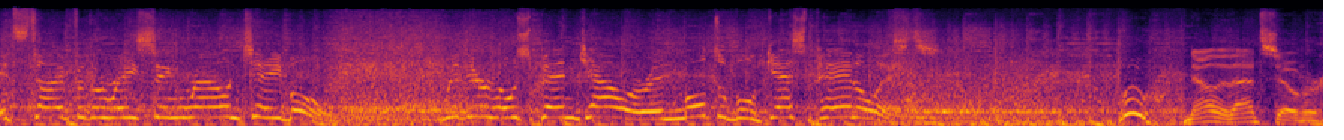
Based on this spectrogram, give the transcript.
It's time for the Racing Roundtable with your host Ben Cower and multiple guest panelists. Whew, now that that's over,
